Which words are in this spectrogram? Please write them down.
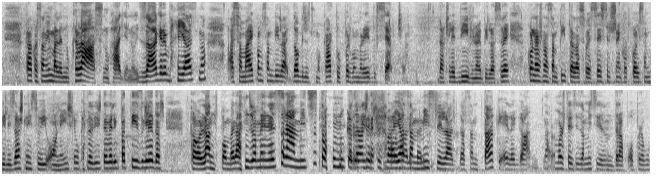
kako sam imala jednu krasnu haljenu iz Zagreba, jasno, a sa majkom sam bila, dobili smo kartu u prvom redu Serkla. Dakle, divno je bilo sve. Konačno sam pitala svoje sestrične kod kojih sam bili, zašto nisu i one išle u kazalište, veli, pa ti izgledaš kao land pomeranđa, mene sram ići s tom u kazalište. Zagreb se zvalo A ja Mali sam mislila da sam tak elegantna. Možete si zamisliti jedan drap opravu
